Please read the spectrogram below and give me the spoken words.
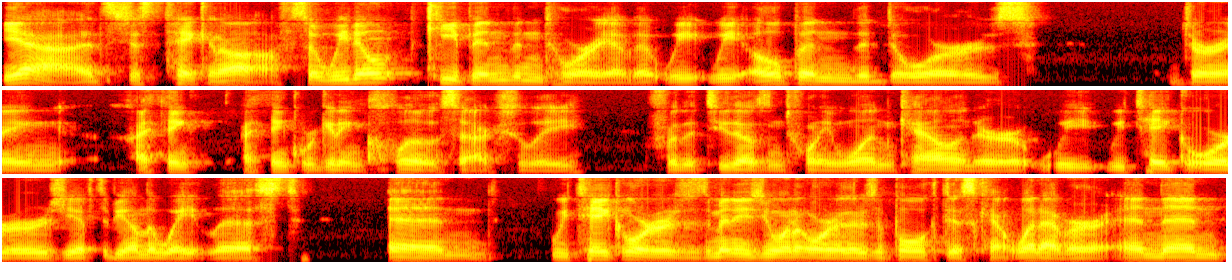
yeah, it's just taken off. So we don't keep inventory of it. We we open the doors during. I think I think we're getting close actually for the 2021 calendar. We we take orders. You have to be on the wait list, and we take orders as many as you want to order. There's a bulk discount, whatever, and then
